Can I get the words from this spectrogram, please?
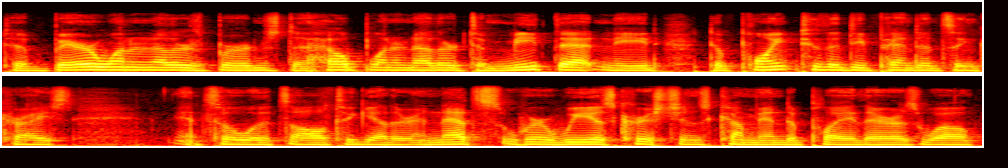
to bear one another's burdens, to help one another, to meet that need, to point to the dependence in Christ. And so it's all together. And that's where we as Christians come into play there as well.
